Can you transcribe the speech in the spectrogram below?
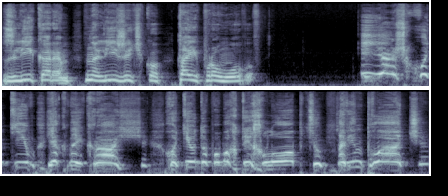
з лікарем на ліжечко та й промовив. І я ж хотів якнайкраще, хотів допомогти хлопцю, а він плаче.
